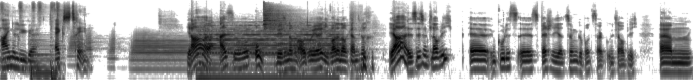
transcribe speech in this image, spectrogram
eine Lüge. Extrem. Ja, also. Oh, wir sind noch im Auto hier. Ich warte noch ganz kurz. ja, es ist unglaublich. Äh, ein gutes äh, Special hier zum Geburtstag. Unglaublich. Ähm,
